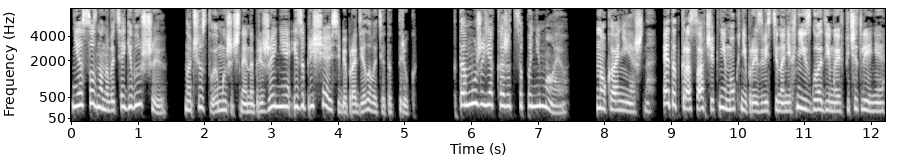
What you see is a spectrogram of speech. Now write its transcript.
неосознанно вытягиваю шею, но чувствую мышечное напряжение и запрещаю себе проделывать этот трюк. К тому же я, кажется, понимаю. Ну, конечно, этот красавчик не мог не произвести на них неизгладимое впечатление.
